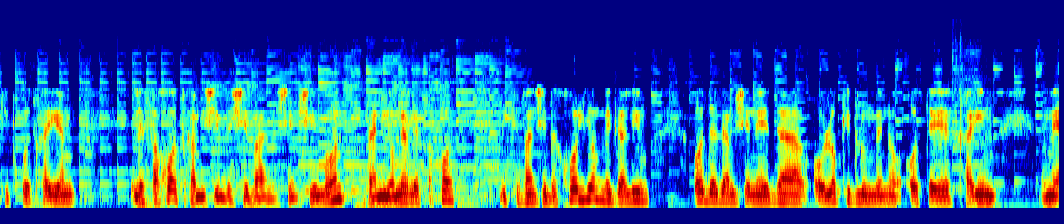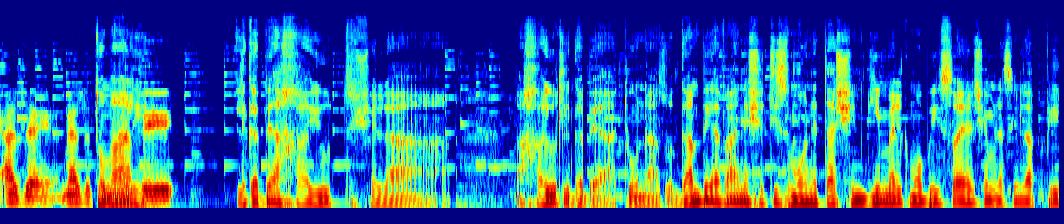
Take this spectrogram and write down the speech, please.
קיפחו את חייהם לפחות 57 אנשים, שמעון, ואני אומר לפחות, מכיוון שבכל יום מגלים עוד אדם שנעדר או לא קיבלו ממנו אות אה, חיים מאז, מאז התאונה. תאמר לי, ו... לגבי האחריות של ה... האחריות לגבי התאונה הזאת. גם ביוון יש את תזמונת הש"ג כמו בישראל, שמנסים להפיל,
